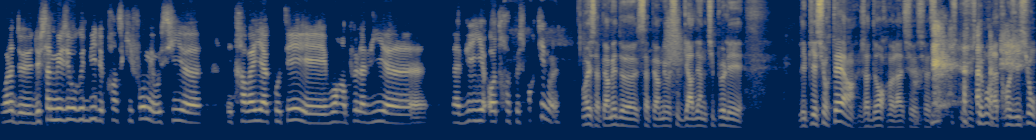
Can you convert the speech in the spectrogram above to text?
voilà de, s'amuser au rugby, de prendre ce qu'il faut, mais aussi euh, de travailler à côté et voir un peu la vie, euh, la vie autre que sportive. Oui, ça permet de, ça permet aussi de garder un petit peu les les pieds sur terre, j'adore. justement, la transition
